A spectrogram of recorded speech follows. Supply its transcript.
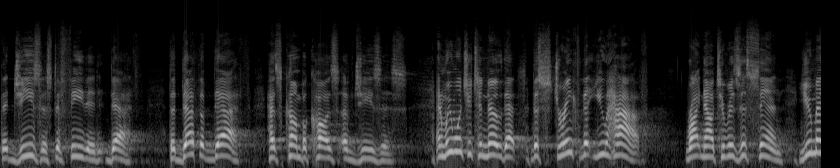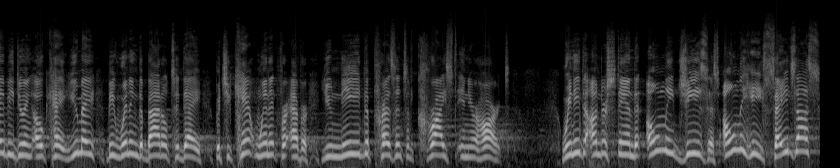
that Jesus defeated death. The death of death has come because of Jesus. And we want you to know that the strength that you have right now to resist sin, you may be doing okay. You may be winning the battle today, but you can't win it forever. You need the presence of Christ in your heart. We need to understand that only Jesus, only He saves us,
